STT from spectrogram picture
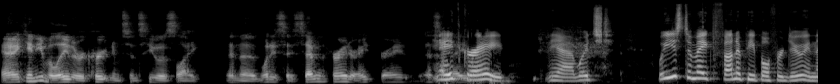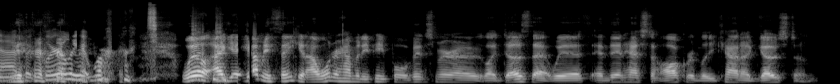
And can you believe they're recruiting him since he was like in the what do you say seventh grade or eighth grade? That's eighth amazing. grade. Yeah, which we used to make fun of people for doing that, but clearly it worked. well, I, it got me thinking. I wonder how many people Vince Marrow like does that with, and then has to awkwardly kind of ghost them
